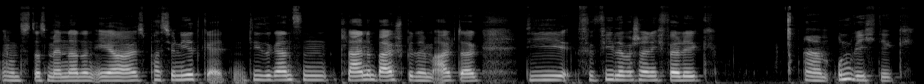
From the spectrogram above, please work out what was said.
und dass Männer dann eher als passioniert gelten. Diese ganzen kleinen Beispiele im Alltag, die für viele wahrscheinlich völlig ähm, unwichtig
